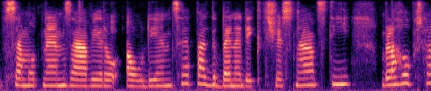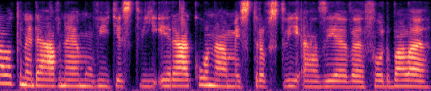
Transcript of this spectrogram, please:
V samotném závěru audience pak Benedikt XVI. blahopřál k nedávnému vítězství Iráku na mistrovství Asie ve fotbale.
